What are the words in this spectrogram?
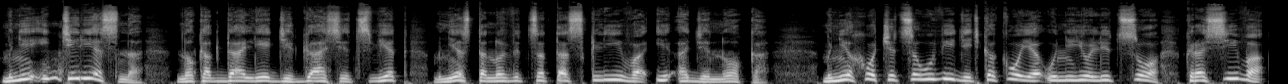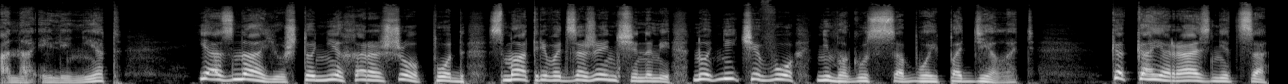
Мне интересно, но когда леди гасит свет, мне становится тоскливо и одиноко. Мне хочется увидеть, какое у нее лицо, красиво она или нет». Я знаю, что нехорошо подсматривать за женщинами, но ничего не могу с собой поделать. Какая разница,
